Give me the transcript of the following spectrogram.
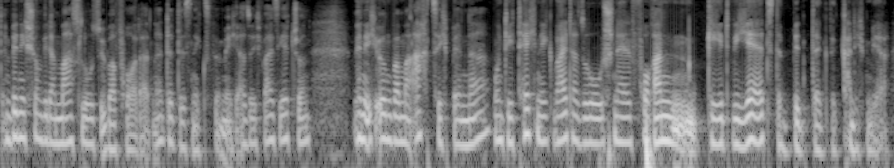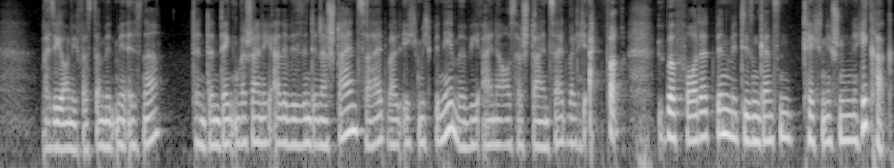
dann bin ich schon wieder maßlos überfordert. Ne? Das ist nichts für mich. Also ich weiß jetzt schon, wenn ich irgendwann mal 80 bin ne, und die Technik weiter so schnell vorangeht wie jetzt, dann, bin, dann, dann kann ich mir, weiß ich auch nicht, was da mit mir ist, ne? Dann, dann denken wahrscheinlich alle, wir sind in der Steinzeit, weil ich mich benehme wie eine aus der Steinzeit, weil ich einfach überfordert bin mit diesem ganzen technischen Hickhack.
